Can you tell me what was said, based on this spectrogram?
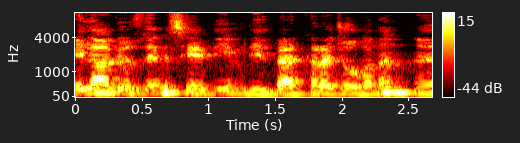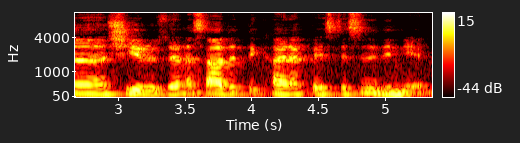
Ela Gözlerini Sevdiğim Dilber Karacaoğlan'ın e, şiir üzerine Saadettin Kaynak bestesini dinleyelim.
